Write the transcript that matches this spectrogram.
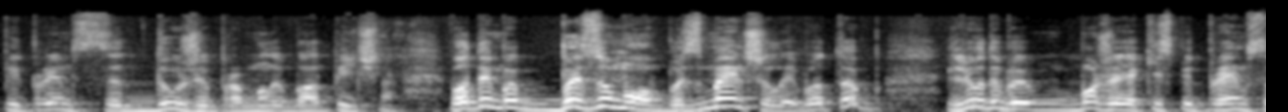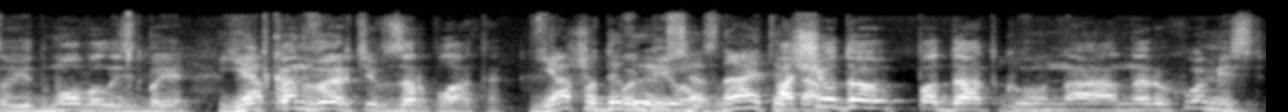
підприємств це дуже проблематично. Вони би без умов би зменшили, бо то б люди би, може, якісь підприємства відмовились би Я від по- конвертів зарплати. Я подивився, по-білому. знаєте, а там- щодо податку на нерухомість,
